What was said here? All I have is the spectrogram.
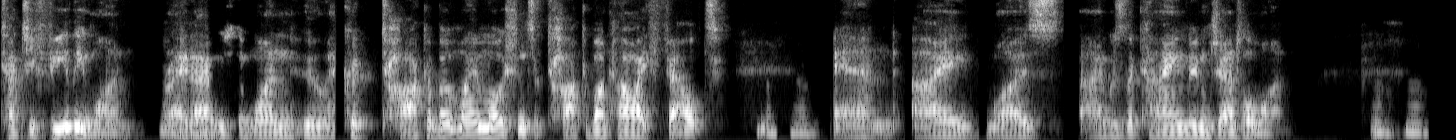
touchy-feely one, right? I Mhm. was the one who could talk about my emotions or talk about how I felt. Mhm. and I was I was the kind and gentle one. Mhm.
